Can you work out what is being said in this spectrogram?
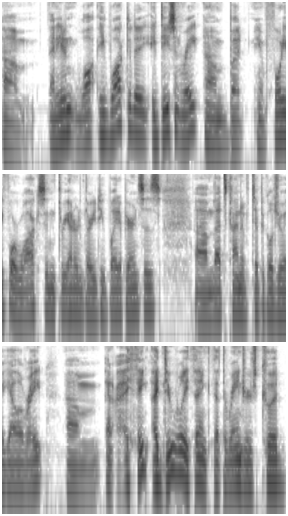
Um, and he didn't walk. He walked at a, a decent rate, um, but you know, 44 walks in 332 plate appearances. Um, that's kind of typical Joey Gallo rate. Um, and I think I do really think that the Rangers could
